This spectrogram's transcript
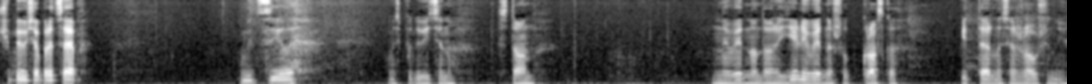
чіпився прицеп від сили. Ось подивіться на стан. Не видно навіть, єлі видно, що краска підтерлася ржавчиною.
